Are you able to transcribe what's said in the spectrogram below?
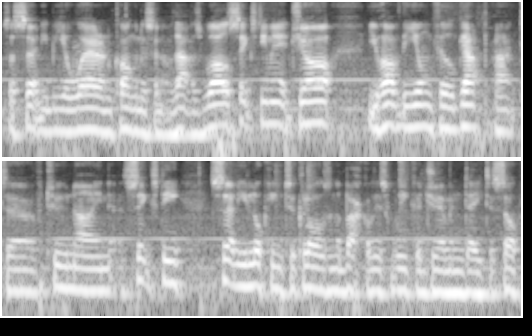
So certainly be aware and cognizant of that as well. 60 minute chart, you have the unfilled gap at uh, 2960. Certainly looking to close on the back of this weaker German data. So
